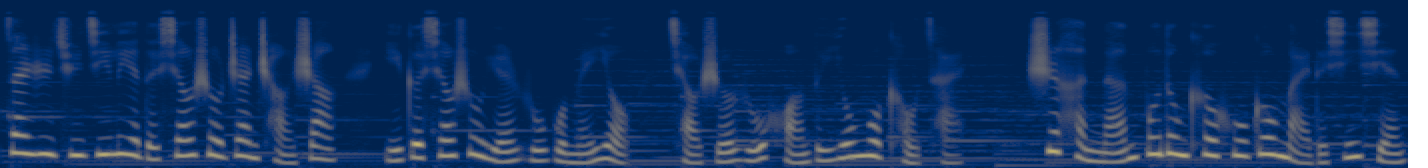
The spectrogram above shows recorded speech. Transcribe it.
在日趋激烈的销售战场上，一个销售员如果没有巧舌如簧的幽默口才，是很难拨动客户购买的心弦，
